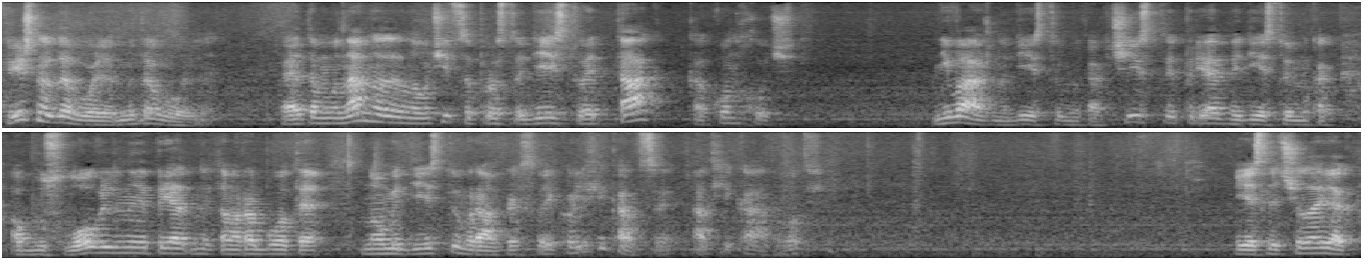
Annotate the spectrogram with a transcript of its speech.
Кришна доволен, мы довольны. Поэтому нам надо научиться просто действовать так, как Он хочет. Неважно, действуем мы как чистые преданные, действуем мы как обусловленные преданные там работы, но мы действуем в рамках своей квалификации. Адхикара, вот все. Если человек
